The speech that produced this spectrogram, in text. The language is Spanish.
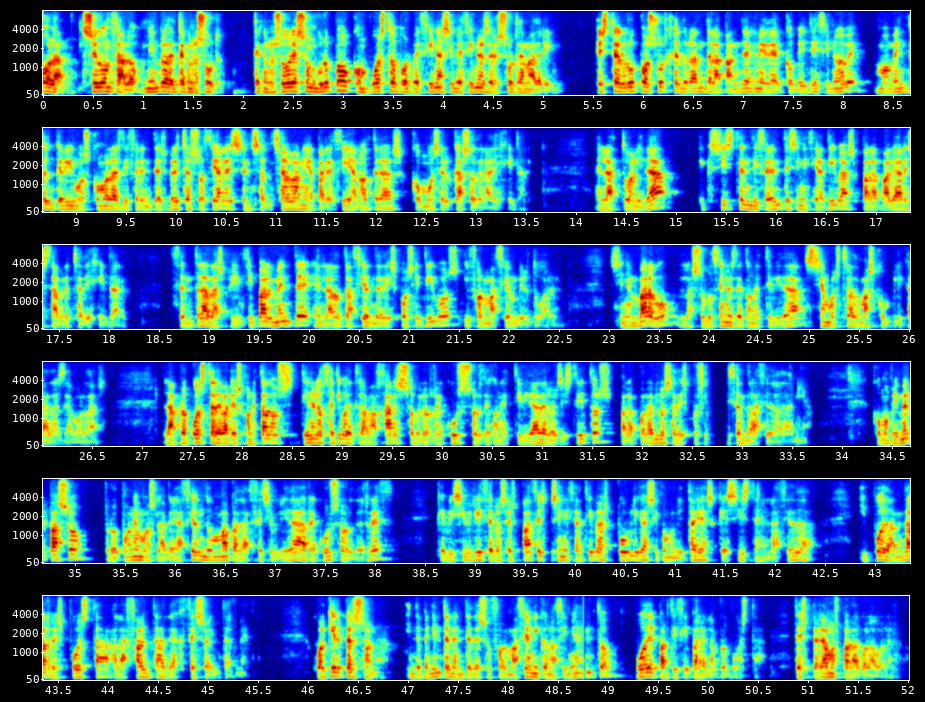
Hola, soy Gonzalo, miembro de Tecnosur. Tecnosur es un grupo compuesto por vecinas y vecinos del sur de Madrid. Este grupo surge durante la pandemia del COVID-19, momento en que vimos cómo las diferentes brechas sociales se ensanchaban y aparecían otras, como es el caso de la digital. En la actualidad, existen diferentes iniciativas para paliar esta brecha digital, centradas principalmente en la dotación de dispositivos y formación virtual. Sin embargo, las soluciones de conectividad se han mostrado más complicadas de abordar. La propuesta de varios conectados tiene el objetivo de trabajar sobre los recursos de conectividad de los distritos para ponerlos a disposición de la ciudadanía. Como primer paso, proponemos la creación de un mapa de accesibilidad a recursos de red que visibilice los espacios e iniciativas públicas y comunitarias que existen en la ciudad y puedan dar respuesta a la falta de acceso a Internet. Cualquier persona, independientemente de su formación y conocimiento, puede participar en la propuesta. Te esperamos para colaborar.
